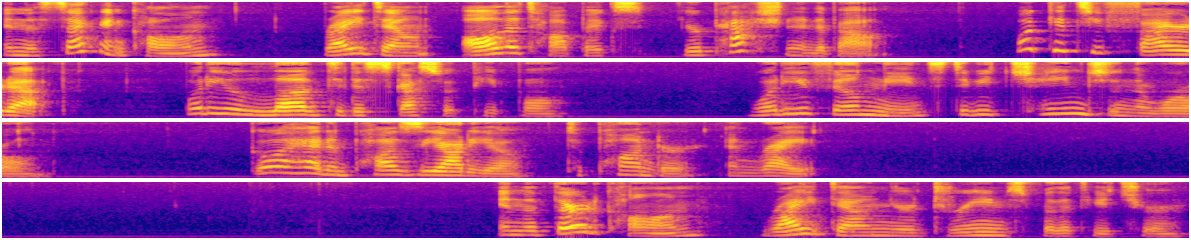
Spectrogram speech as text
In the second column, write down all the topics you're passionate about. What gets you fired up? What do you love to discuss with people? What do you feel needs to be changed in the world? Go ahead and pause the audio to ponder and write. In the third column, write down your dreams for the future.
